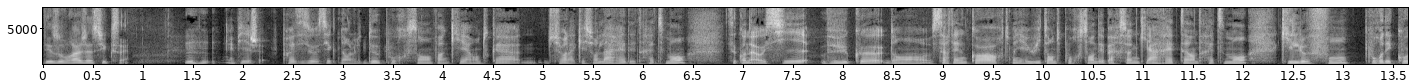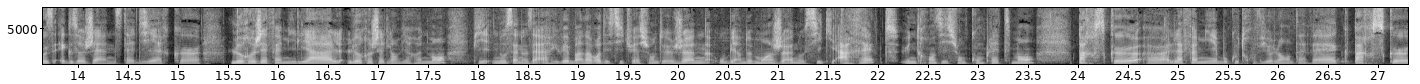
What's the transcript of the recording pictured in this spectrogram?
des ouvrages à succès. Mhm. Et puis, je précise aussi que dans le 2%, enfin, qui est en tout cas sur la question de l'arrêt des traitements, c'est qu'on a aussi vu que dans certaines cohortes, il y a 80% des personnes qui arrêtaient un traitement qui le font pour des causes exogènes, c'est-à-dire que le rejet familial, le rejet de l'environnement. Puis nous, ça nous est arrivé ben, d'avoir des situations de jeunes ou bien de moins jeunes aussi qui arrêtent une transition complètement parce que euh, la famille est beaucoup trop violente avec, parce que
